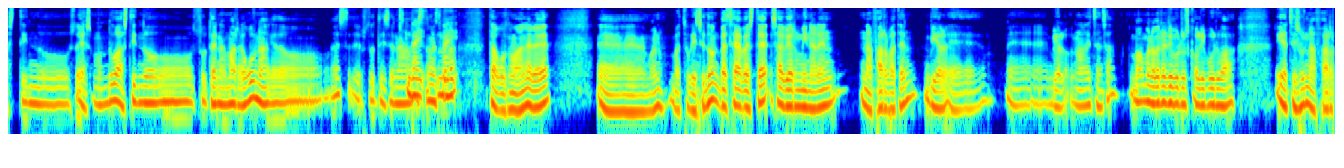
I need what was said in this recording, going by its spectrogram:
astindu, ez, mundua astindu zuten hamar egunak edo, ez? Ez dut izena Bai, ez bai. Eta Guzman ere, e, bueno, batzuk egin zituen, bezea beste, Xavier Minaren nafar baten, bio, e, e, biolo, no ditzen za? Ba, bueno, berari buruzko liburua idatzi zuen nafar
